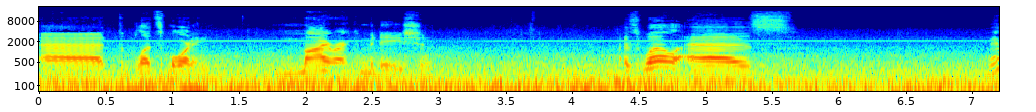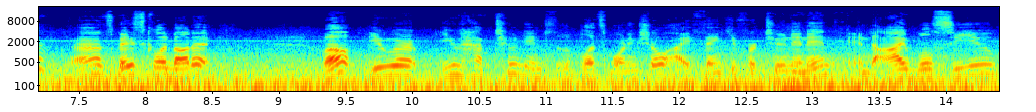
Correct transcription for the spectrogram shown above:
at the Blitz Morning, my recommendation, as well as yeah, that's basically about it. Well, you were you have tuned into the Blitz Morning Show. I thank you for tuning in, and I will see you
